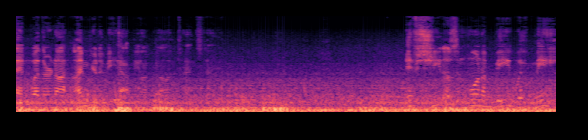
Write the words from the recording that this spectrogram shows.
and whether or not I'm going to be happy on Valentine's Day. If she doesn't want to be with me,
